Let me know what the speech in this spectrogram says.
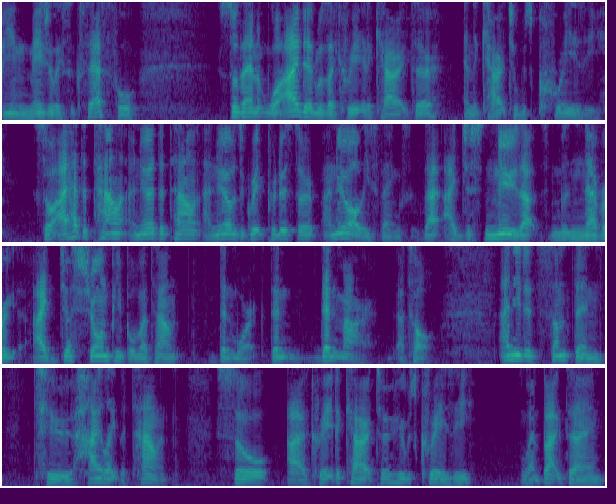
being majorly successful. So then what I did was I created a character, and the character was crazy so I had the talent. I knew I had the talent. I knew I was a great producer. I knew all these things. That I just knew that was never. I just shown people my talent didn't work. Didn't didn't matter at all. I needed something to highlight the talent. So I created a character who was crazy, went back down,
